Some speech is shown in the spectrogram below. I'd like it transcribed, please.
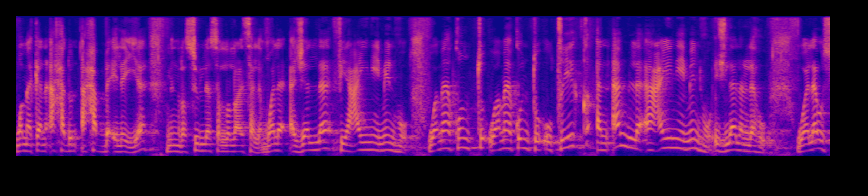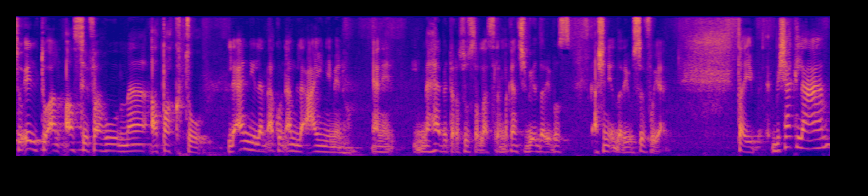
وما كان أحد أحب إلي من رسول الله صلى الله عليه وسلم ولا أجل في عيني منه. وما كنت وما كنت أطيق أن أملأ عيني منه اجلالا له. ولو سئلت أن أصفه ما أطقت لأني لم أكن أملأ عيني منه. يعني مهابة الرسول صلى الله عليه وسلم ما كانش بيقدر يبص عشان يقدر يوصفه يعني. طيب بشكل عام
